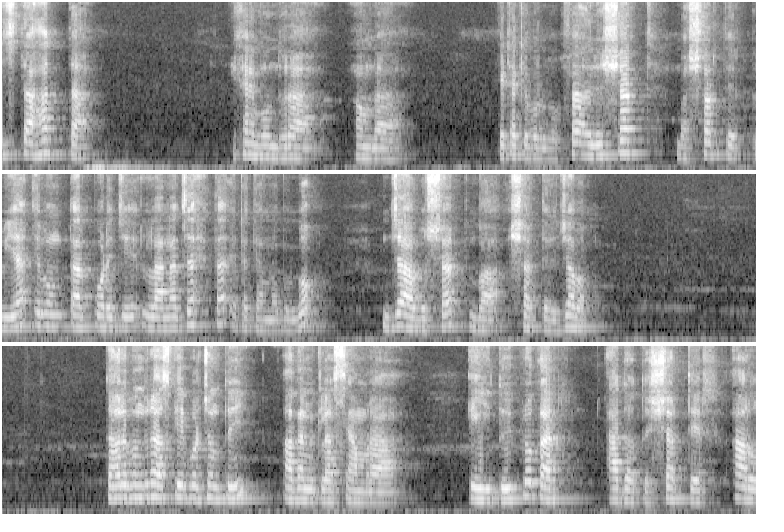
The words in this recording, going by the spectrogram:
ইজতাহাত্তা। এখানে বন্ধুরা আমরা এটাকে বলব ফাইল শর্ত বা শর্তের ক্রিয়া এবং তারপরে যে লানা লানাজাহতা, এটাকে আমরা বলব জবাব শর্ত বা শর্তের জবাব। তাহলে বন্ধুরা, আজকে এই পর্যন্তই। আগামী ক্লাসে আমরা এই দুই প্রকার আদত শর্তের আরও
